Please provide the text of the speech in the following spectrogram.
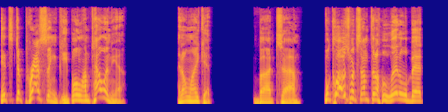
It's depressing, people. I'm telling you. I don't like it. But uh, we'll close with something a little bit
